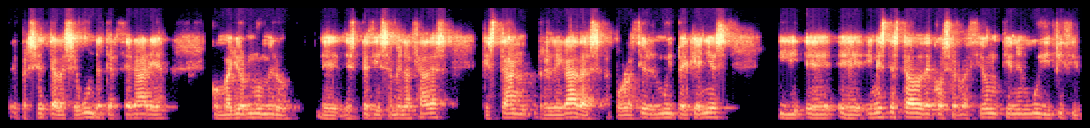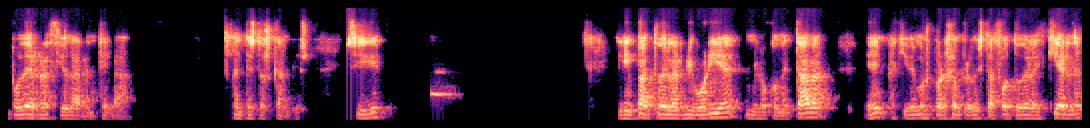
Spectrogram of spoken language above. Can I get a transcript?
representa la segunda, tercera área con mayor número de, de especies amenazadas que están relegadas a poblaciones muy pequeñas y eh, eh, en este estado de conservación tienen muy difícil poder reaccionar ante, la, ante estos cambios. ¿Sigue? El impacto de la herbivoría, me lo comentaba, ¿eh? aquí vemos por ejemplo en esta foto de la izquierda,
